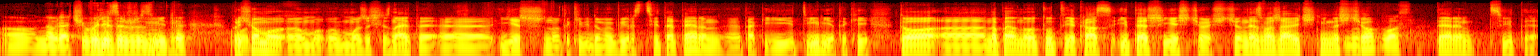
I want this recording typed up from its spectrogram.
а, навряд чи вилізеш вже звідти. От. Причому, е, е, може, ще знаєте, е, є ж ну, такий відомий вірус цвіте терен, е, так, і твір є такий. То, е, напевно, тут якраз і теж є щось, що незважаючи ні на Ну, що, власне. терен цвіте.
